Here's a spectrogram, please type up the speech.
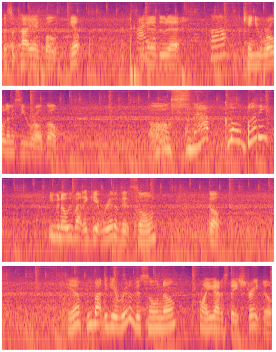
That's a kayak boat. Yep, you're gonna do that. Huh? Can you roll? Let me see you roll. Go. Oh, snap. Come on, buddy. Even though we about to get rid of it soon. Go. Yep, we about to get rid of it soon though. Come on, you gotta stay straight though.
